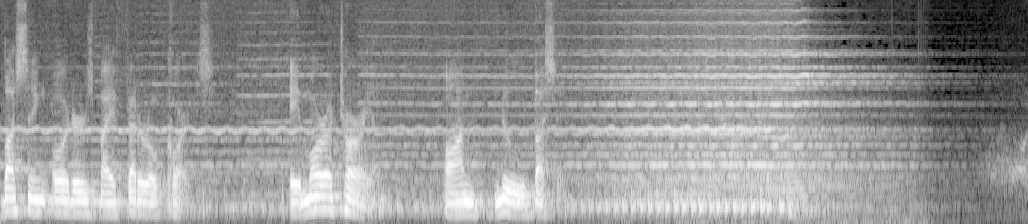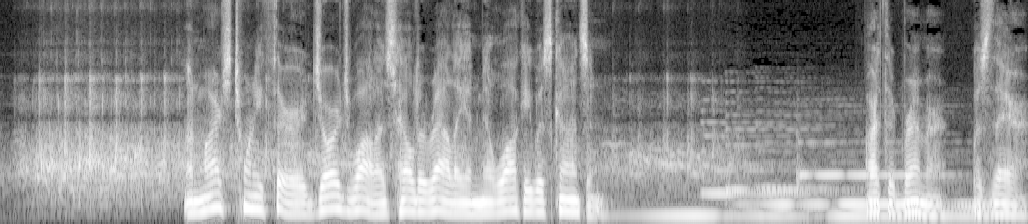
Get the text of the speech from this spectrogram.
busing orders by federal courts, a moratorium on new busing. On March 23rd, George Wallace held a rally in Milwaukee, Wisconsin. Arthur Bremer was there.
